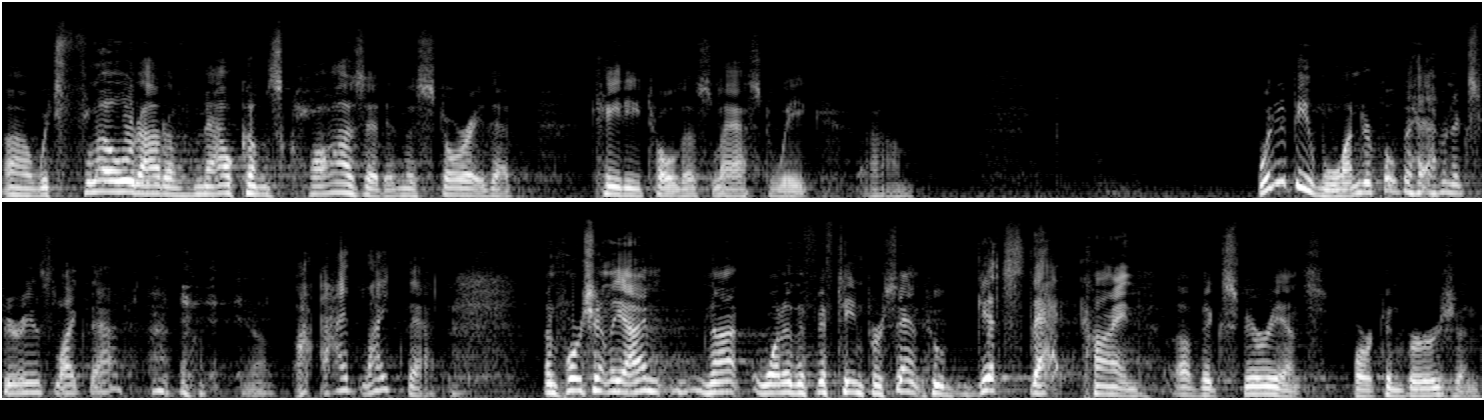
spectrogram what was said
uh, which flowed out of Malcolm's closet in the story that Katie told us last week. Um, wouldn't it be wonderful to have an experience like that? you know, I, would like that. Unfortunately, I'm not one of the 15% who gets that kind of experience for conversion.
